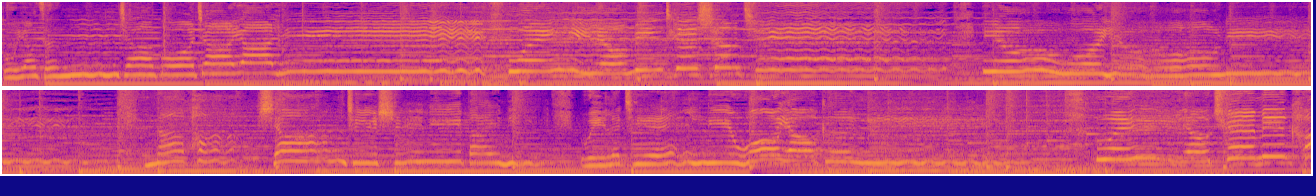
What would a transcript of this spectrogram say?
不要增加国家压力为了明天相见有我有你哪怕相距十里百米为了见你我要跟你为了全民抗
